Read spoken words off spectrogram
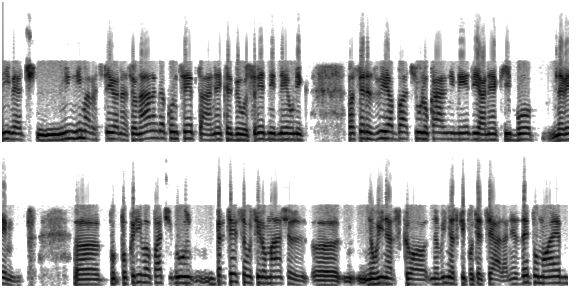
ni več, ni, nima več tega nacionalnega koncepta, ne, ki je bil srednji dnevnik, pa se razvija pač v lokalni mediji, ne, ki bo, ne vem, uh, pokrival pač, predvsej so usiromašili uh, novinarski potencial. Ne. Zdaj, po mojem,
